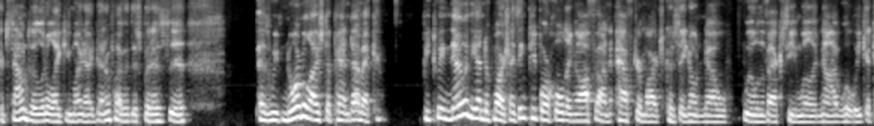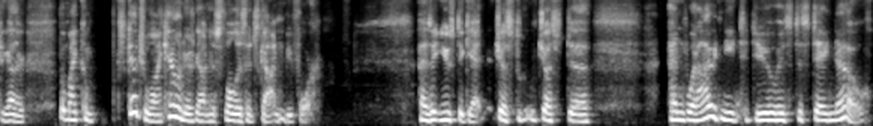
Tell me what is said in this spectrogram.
it sounds a little like you might identify with this, but as the as we've normalized the pandemic, between now and the end of March, I think people are holding off on after March because they don't know will the vaccine, will it not, will we get together? But my com- schedule, my calendar has gotten as full as it's gotten before as it used to get. Just, just, uh, and what I would need to do is to say no.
